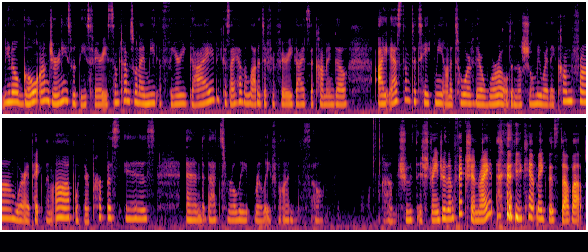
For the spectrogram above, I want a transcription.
you know, go on journeys with these fairies. Sometimes when I meet a fairy guide, because I have a lot of different fairy guides that come and go, I ask them to take me on a tour of their world and they'll show me where they come from, where I pick them up, what their purpose is. And that's really, really fun. So um, truth is stranger than fiction, right? you can't make this stuff up.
